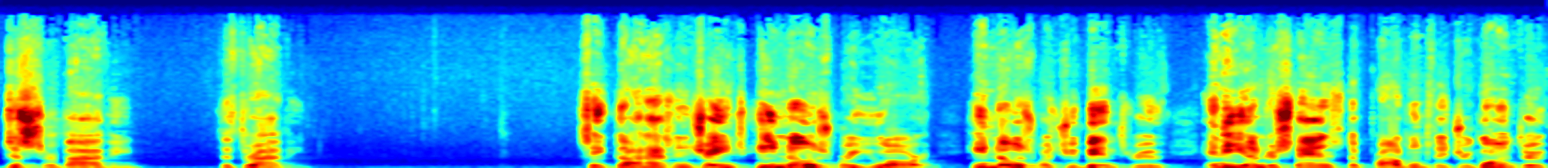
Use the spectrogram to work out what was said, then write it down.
just surviving to thriving. See, God hasn't changed. He knows where you are, He knows what you've been through, and He understands the problems that you're going through,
